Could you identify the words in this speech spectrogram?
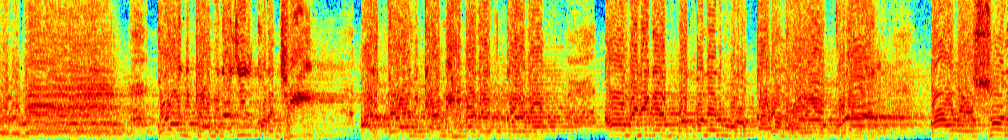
করব কোরআনকে আমি নাজিল করেছি আর কোরআনকে আমি হিফাজত করব আওয়ামী লীগের পতনের মূল কারণ হলো কোরআন قال رسول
